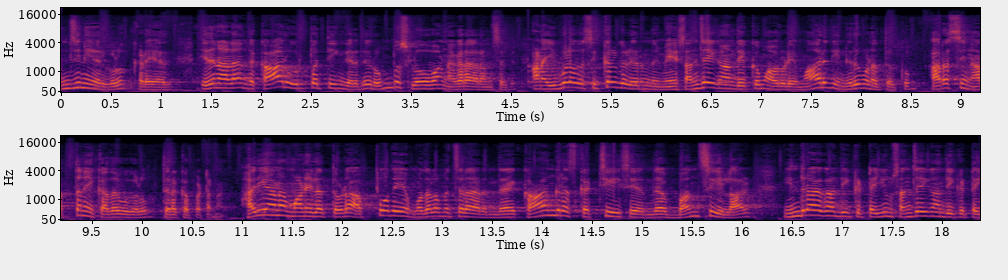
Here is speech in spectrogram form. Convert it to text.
என்ஜினியர்களும் கிடையாது. இதனால் அந்த கார் உற்பத்திங்கிறது ரொம்ப ஸ்லோவாக நகர ஆரம்பிச்சது. ஆனால் இவ்வளவு சிக்கல்கள் இருந்துமே சஞ்சய் காந்திக்கும் அவருடைய மாருதி நிறுவனத்துக்கும் அரசின் அத்தனை கதவுகளும் திறக்கப்பட்டன. ஹரியானா மாநிலத்தோட அப்போதைய முதலமைச்சராக இருந்த காங்கிரஸ் கட்சியை சேர்ந்த பன்சிலால் இந்திரா காந்தி கிட்டையும் சஞ்சய் காந்தி கிட்டையும்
